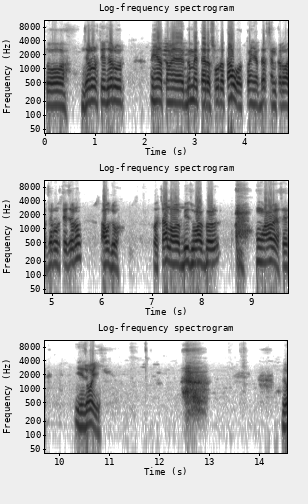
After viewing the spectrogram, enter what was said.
તો જરૂરથી જરૂર. અહીંયા તમે ગમે ત્યારે સુરત આવો તો અહીંયા દર્શન કરવા જરૂરથી જરૂર. આવજો. તો ચાલો બીજું આગળ શું આવે છે એ જોઈ. જો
